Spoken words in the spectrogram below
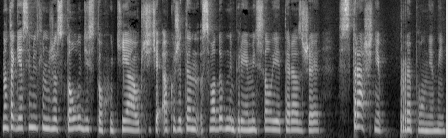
No tak ja si myslím, že 100 ľudí 100 chutí a určite akože ten svadobný priemysel je teraz, že strašne preplnený.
